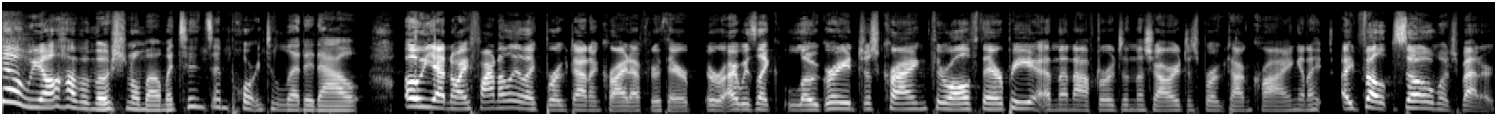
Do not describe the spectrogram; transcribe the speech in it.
no we all have emotional moments and it's important to let it out Oh yeah, no, I finally like broke down and cried after therapy or I was like low grade just crying through all of therapy and then afterwards in the shower I just broke down crying and I I felt so much better.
